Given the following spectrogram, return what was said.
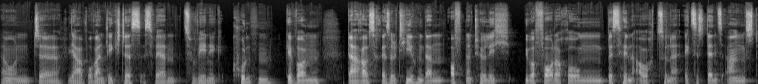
Und äh, ja, woran liegt es? Es werden zu wenig Kunden gewonnen. Daraus resultieren dann oft natürlich Überforderungen bis hin auch zu einer Existenzangst.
